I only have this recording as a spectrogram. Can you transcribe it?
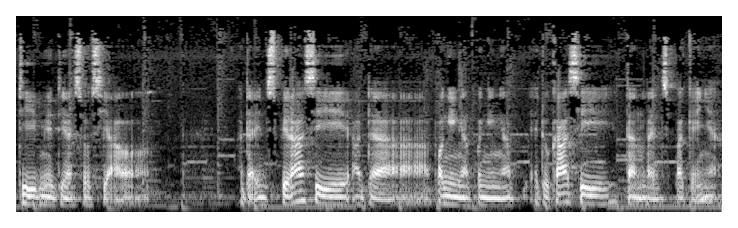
di media sosial ada inspirasi, ada pengingat-pengingat edukasi, dan lain sebagainya.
